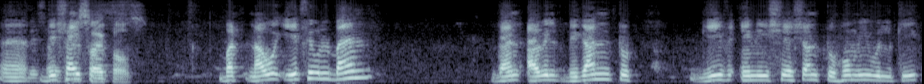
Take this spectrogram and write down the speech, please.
uh, disciples. Disciples. But now, if you will ban, then I will begin to give initiation to whom you will keep,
